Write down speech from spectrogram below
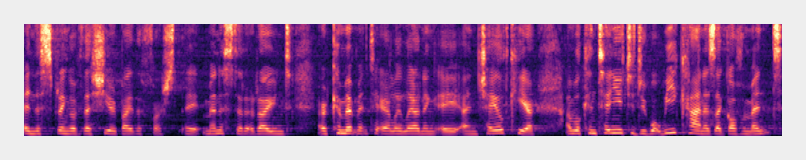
in the spring of this year by the First uh, Minister around our commitment to early learning uh, and childcare. And we'll continue to do what we can as a government.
